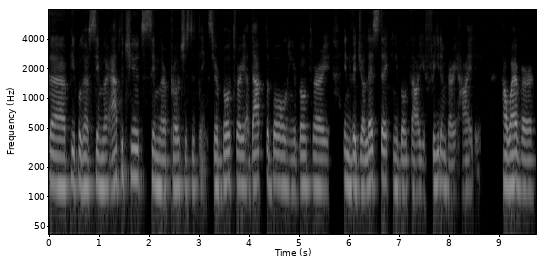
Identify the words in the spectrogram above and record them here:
the people who have similar attitudes, similar approaches to things. You're both very adaptable and you're both very individualistic and you both value freedom very highly. However,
